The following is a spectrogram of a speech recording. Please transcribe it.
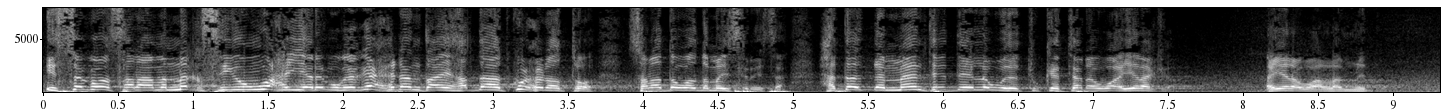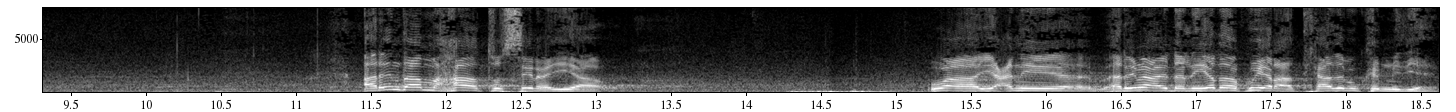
Isagoo salaamo naqsigan wax yare ugaga xidhan tahay haddaad ku xidhato salaadda waad dhammaystiraysaa. Haddaad dhammaanteed dee la wada tukatana ayana waa la mid. Arrintaa maxaa tusinaya waa yacnii arrimaha dhallinyarada ku yar adkaada buu ka mid yahay.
